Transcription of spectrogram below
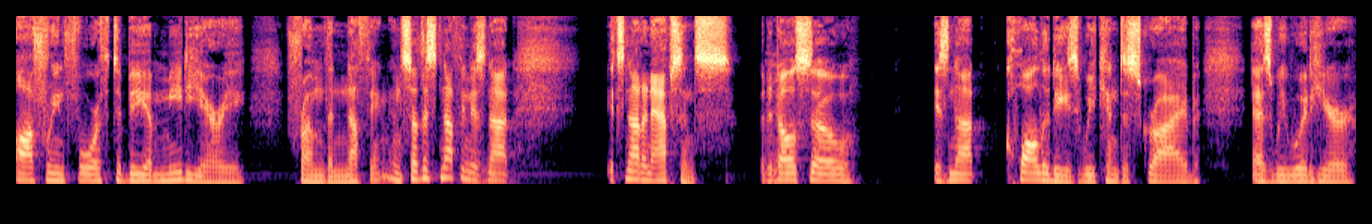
offering forth to be a mediary from the nothing. And so this nothing is not it's not an absence, but it also is not qualities we can describe as we would here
